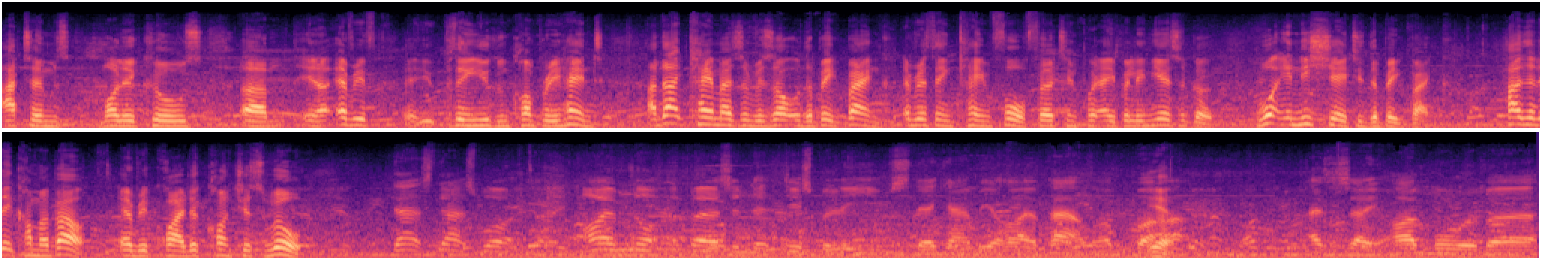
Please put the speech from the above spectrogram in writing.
atoms, molecules, um, you know, everything you can comprehend. And that came as a result of the Big Bang. Everything came forth 13.8 billion years ago. What initiated the Big Bang? How did it come about? It required a conscious will. That's that's what I'm not a person that disbelieves there can be a higher power, but Yeah. as I say, I'm more of a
